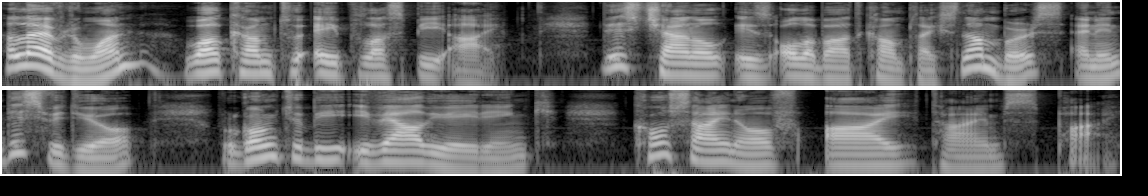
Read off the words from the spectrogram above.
Hello everyone, welcome to A plus BI. This channel is all about complex numbers and in this video we're going to be evaluating cosine of i times pi.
